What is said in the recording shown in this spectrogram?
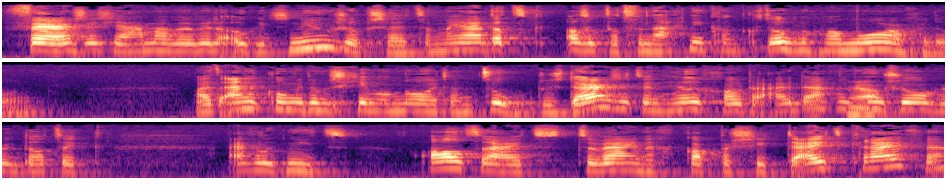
Versus, ja, maar we willen ook iets nieuws opzetten. Maar ja, dat, als ik dat vandaag niet kan, kan ik het ook nog wel morgen doen. Maar uiteindelijk kom je er misschien wel nooit aan toe. Dus daar zit een heel grote uitdaging. Ja. Hoe zorg ik dat ik eigenlijk niet altijd te weinig capaciteit krijg? Hè?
